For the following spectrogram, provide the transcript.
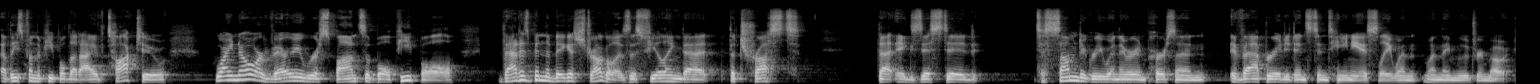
at least from the people that I've talked to, who I know are very responsible people, that has been the biggest struggle is this feeling that the trust that existed to some degree when they were in person evaporated instantaneously when when they moved remote.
